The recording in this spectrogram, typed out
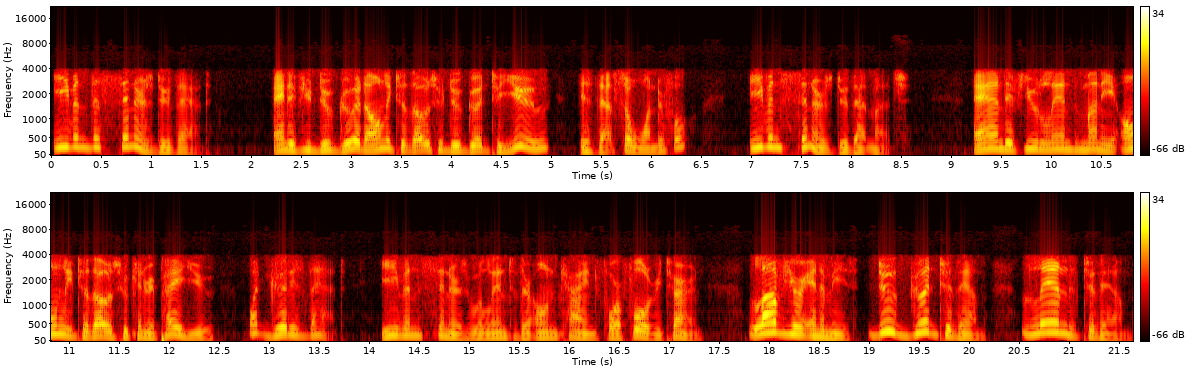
Even the sinners do that. And if you do good only to those who do good to you, is that so wonderful? Even sinners do that much. And if you lend money only to those who can repay you, what good is that? Even sinners will lend to their own kind for full return. Love your enemies, do good to them, lend to them,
